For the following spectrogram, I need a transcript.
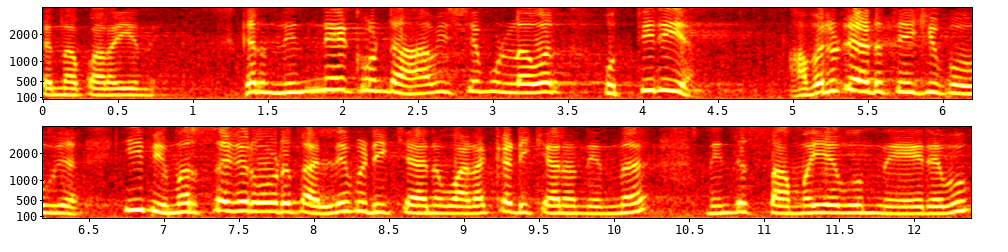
എന്നാണ് പറയുന്നത് കാരണം നിന്നെ കൊണ്ട് ആവശ്യമുള്ളവർ ഒത്തിരിയാണ്. അവരുടെ അടുത്തേക്ക് പോവുക. ഈ വിമർശകരോട് തല്ലുപിടിക്കാനോ വഴക്കടിക്കാനോ നിന്ന് നിന്റെ സമയവും നേരവും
